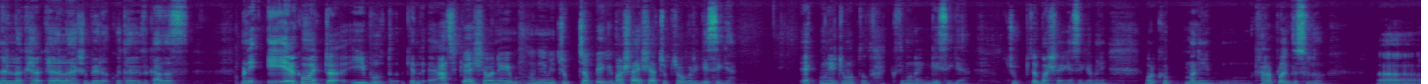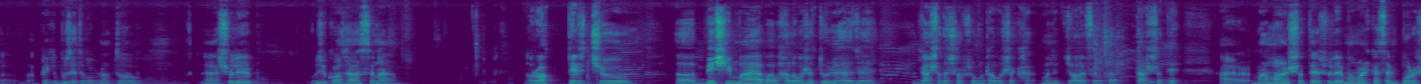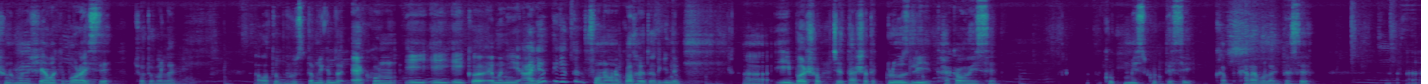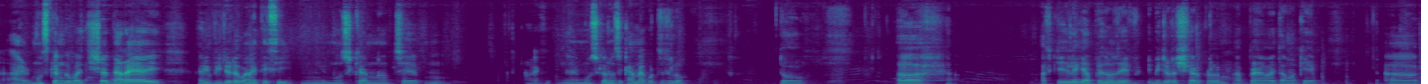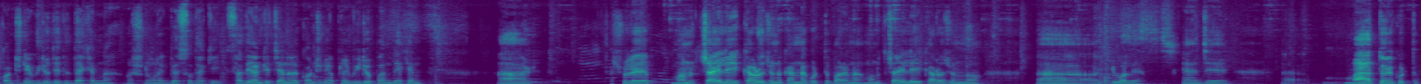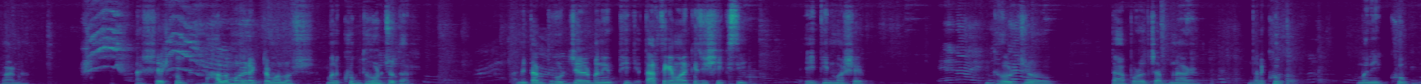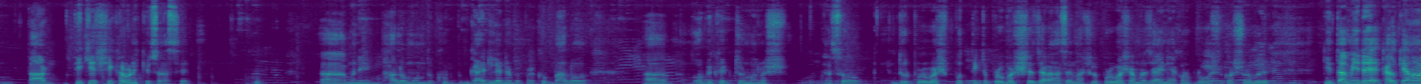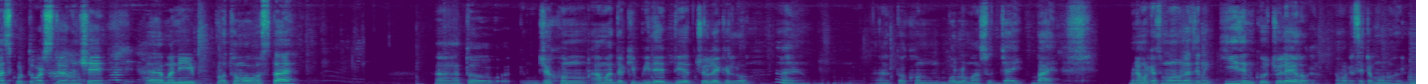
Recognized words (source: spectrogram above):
নাইলে খেলা এসে বেরো কোথায় কাজ আছে। মানে এরকম একটা ই বলতো। কিন্তু আজকে এসে মানে মানে আমি চুপচাপ বাসায় এসে চুপচাপ করে গেছি গা এক মিনিটের মতো থাকছি মনে হয়, গেছি গা চুপচাপ বাসায় গেছি গা মানে আমার খুব মানে খারাপ লাগতেছিল। আপনাকে বুঝাতে পারব না। তো আসলে ওই যে কথা আছে না, রক্তের চেয়েও বেশি মায়া বা ভালোবাসা তৈরি হয়ে যায় যার সাথে সবসময় উঠা বসা মানে চলাফেরা তার তার সাথে। আর মামার সাথে আসলে, মামার কাছে আমি পড়াশোনা মানে সে আমাকে পড়াইছে ছোটোবেলায়। অত বুঝতাম না। কিন্তু এখন এই এই এই মানে আগের থেকে তো ফোনে অনেক কথা হতো কিন্তু এইবার সবচেয়ে তার সাথে ক্লোজলি থাকা হয়েছে। খুব মিস করতেছি খুব খারাপও লাগতেছে। আর মুস্কান গোবাচ্চার দ্বারাই আমি ভিডিওটা বানাইতেছি। মুস্কান হচ্ছে মুস্কান হচ্ছে কান্না করতেছিল। তো আজকে এই লেগে আপনাদের ভিডিওটা শেয়ার করলাম। আপনারা হয়তো আমাকে কন্টিনিউ ভিডিও দিতে দেখেন না। আসলে অনেক ব্যস্ত থাকি। সাদি আন্টি চ্যানেলে কন্টিনিউ আপনার ভিডিও পান, দেখেন। আর আসলে মানুষ চাইলেই কারোর জন্য কান্না করতে পারে না। মানুষ চাইলেই কারোর জন্য কি বলে যে মায়া তৈরি করতে পারে না। আর সে খুব ভালো মনের একটা মানুষ মানে খুব ধৈর্য তার। আমি তার ধৈর্যের মানে তার থেকে অনেক কিছু শিখছি এই তিন মাসে। ধৈর্য, তারপর হচ্ছে আপনার মানে খুব মানে খুব তার থেকে শেখার অনেক কিছু আছে। খুব মানে ভালো মন্দ খুব গাইডলাইনের ব্যাপারে খুব ভালো অভিজ্ঞ একজন মানুষ। সো দূরপ্রবাস প্রত্যেকটা প্রবাসে যারা আছেন, আসলে প্রবাসে আমরা যাইনি, এখন প্রবাসের কষ্ট হবে। কিন্তু আমি এটা কালকে অ্যানালাইজ করতে পারছি যখন সে মানে প্রথম অবস্থায় তো যখন আমাদেরকে বিদায় দিয়ে চলে গেল হ্যাঁ তখন বলল, মাসুদ, যাই বাই মানে আমার কাছে মনে হলো যে আমি কি যেন চলে গেল আমার কাছে এটা মনে হলো।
